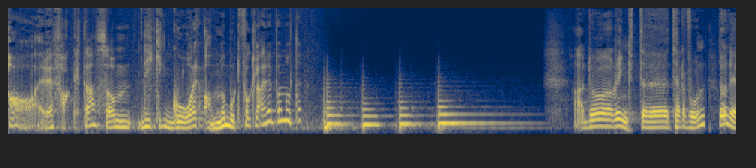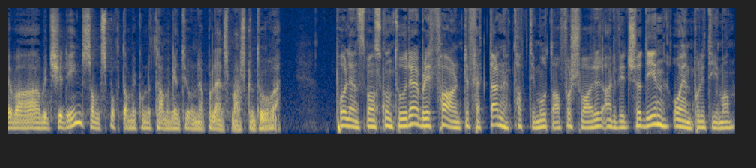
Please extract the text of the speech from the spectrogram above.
harde fakta som det ikke går an å bortforklare, på en måte. Ja, Da ringte telefonen, og det var Arvid Sjødin som spurte om jeg kunne ta meg en tur ned på lensmannskontoret. På lensmannskontoret blir faren til fetteren tatt imot av forsvarer Arvid Sjødin og en politimann.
